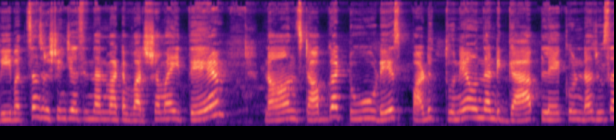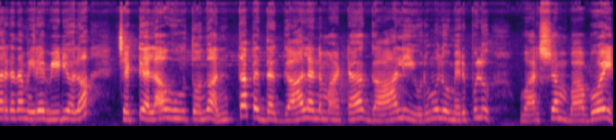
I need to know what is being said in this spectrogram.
బీభత్సం సృష్టించేసిందనమాట వర్షం అయితే. నాన్ స్టాప్గా టూ డేస్ పడుతూనే ఉందండి. గ్యాప్ లేకుండా చూసారు కదా మీరే వీడియోలో. చెట్టు ఎలా ఊగుతోందో అంత పెద్ద గాలి అన్నమాట. గాలి ఉరుములు మెరుపులు వర్షం బాబోయ్.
